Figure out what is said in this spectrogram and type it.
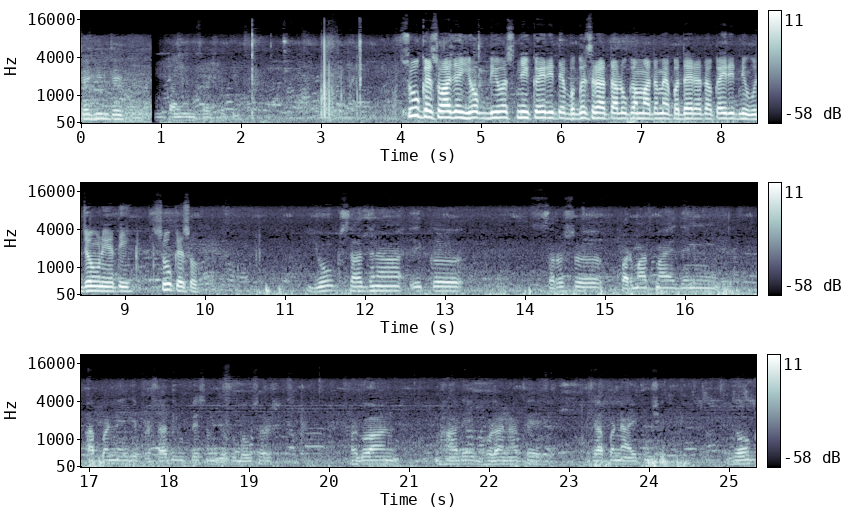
જય હિન્દ જય શું કહેશો આજે યોગ દિવસની કઈ રીતે બગસરા તાલુકામાં તમે પધાર્યા હતા? કઈ રીતની ઉજવણી હતી? શું કહેશો? યોગ સાધના એક સરસ પરમાત્માએ જેનું આપણને જે પ્રસાદી રૂપે સમજો કે બહુ સરસ ભગવાન મહાદેવ ભોળાનાથે જે આપણને આપ્યું છે યોગ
